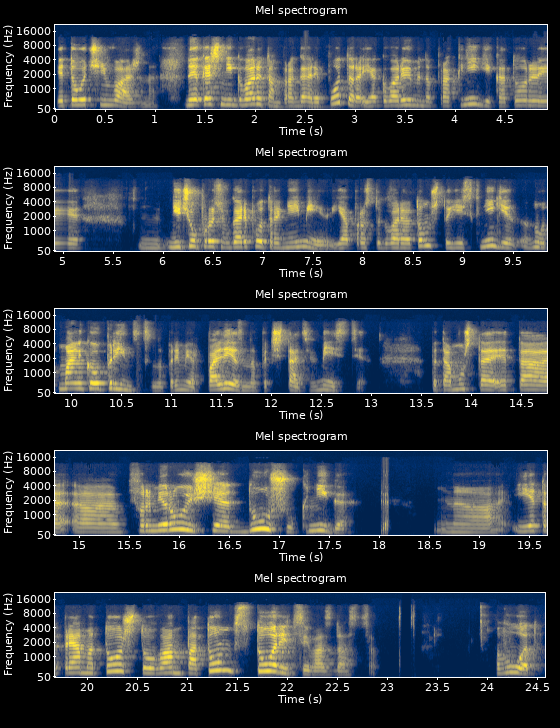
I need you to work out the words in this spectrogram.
Это очень важно. Но я, конечно, не говорю там про Гарри Поттера, я говорю именно про книги, которые ничего против Гарри Поттера не имею. Я просто говорю о том, что есть книги, ну вот «Маленького принца», например, полезно почитать вместе, потому что это э, формирующая душу книга. Э, и это прямо то, что вам потом сторицей воздастся. Вот.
